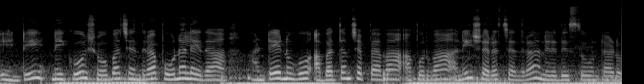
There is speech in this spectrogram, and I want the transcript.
ఏంటి? నీకు శోభాచంద్ర పూనలేదా అంటే నువ్వు అబద్ధం చెప్పావా అపూర్వ అని శరత్చంద్ర నిలదీస్తూ ఉంటాడు.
